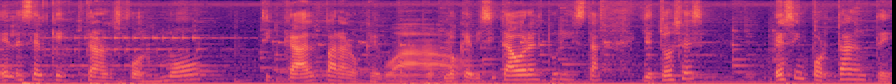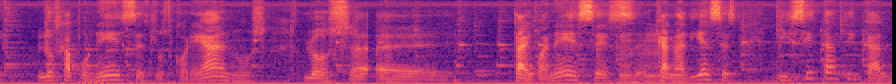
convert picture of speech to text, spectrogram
él es el que transformó para lo que, lo que visita ahora el turista. Y entonces es importante, los japoneses, los coreanos, los eh, taiwaneses, canadienses, visitan Tikal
